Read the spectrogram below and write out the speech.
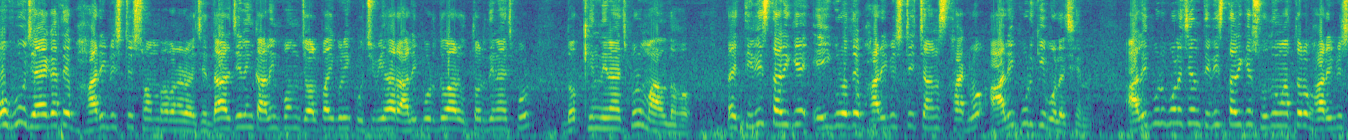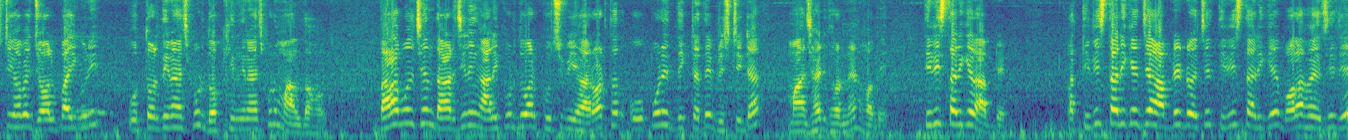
বহু জায়গাতে ভারী বৃষ্টির সম্ভাবনা রয়েছে। দার্জিলিং, কালিম্পং, জলপাইগুড়ি, কুচবিহার, আলিপুরদুয়ার, উত্তর দিনাজপুর, দক্ষিণ দিনাজপুর, মালদহ। তাই তিরিশ তারিখে এইগুলোতে ভারী বৃষ্টির চান্স থাকল। আলিপুর কি বলেছেন? আলিপুর বলেছেন তিরিশ তারিখে শুধুমাত্র ভারী বৃষ্টি হবে জলপাইগুড়ি, উত্তর দিনাজপুর, দক্ষিণ দিনাজপুর, মালদহ। তারা বলছেন দার্জিলিং, আলিপুরদুয়ার, কুচবিহার, অর্থাৎ ওপরের দিকটাতে বৃষ্টিটা মাঝারি ধরনের হবে। তিরিশ তারিখের আপডেট আর তিরিশ তারিখের যে আপডেট রয়েছে, তিরিশ তারিখে বলা হয়েছে যে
